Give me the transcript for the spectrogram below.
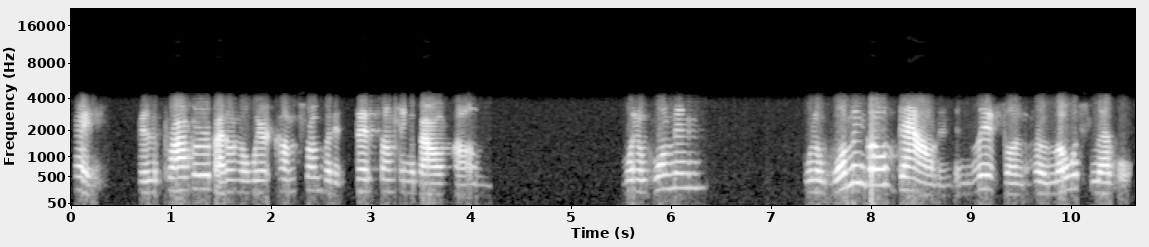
hey, there's a proverb, I don't know from, but it says something about um when a woman when a woman goes down and lives on her lowest level,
